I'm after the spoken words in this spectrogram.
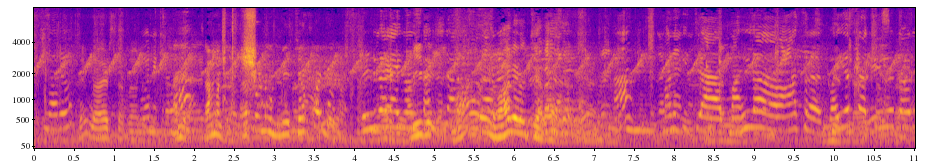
ఇస్తారా? ఆ? మనకి మహిళా వైఎస్ఆర్ ఇస్తున్నారు?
